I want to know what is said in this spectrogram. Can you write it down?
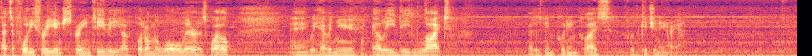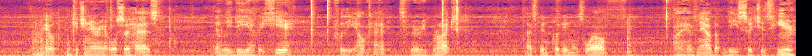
That's a 43 inch screen TV I've put on the wall there as well. And we have a new LED light that has been put in place for the kitchen area. Our kitchen area also has LED over here for the alcove. It's very bright. That's been put in as well. I have now got these switches here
